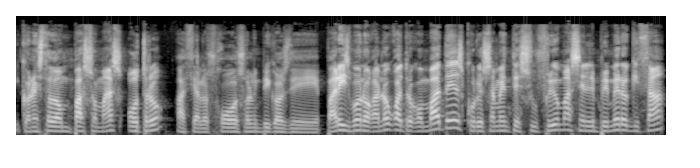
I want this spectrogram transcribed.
y con esto da un paso más, otro, hacia los Juegos Olímpicos de París. Bueno, ganó cuatro combates, curiosamente sufrió más en el primero quizá,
